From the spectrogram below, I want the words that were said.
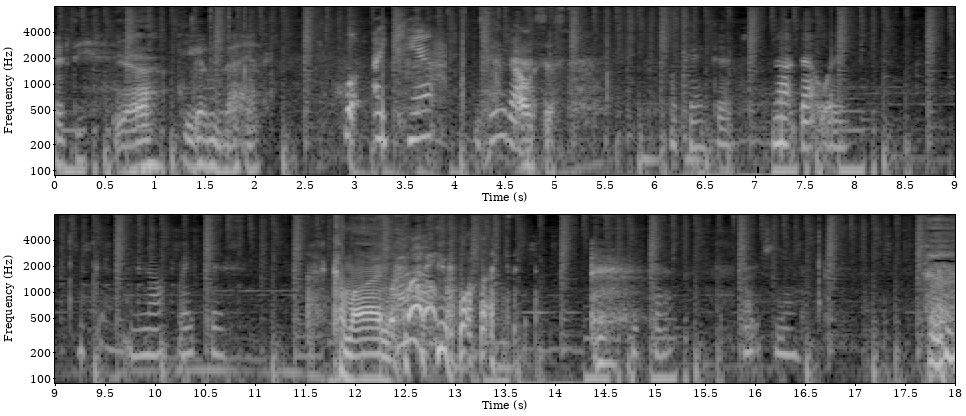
50. Yeah. You gotta move that hand. well, I can't do that. I'll assist. Okay, good. Not that way. Okay, no, right this. Ah, come on. Oh. What do you want? Like that. That here.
